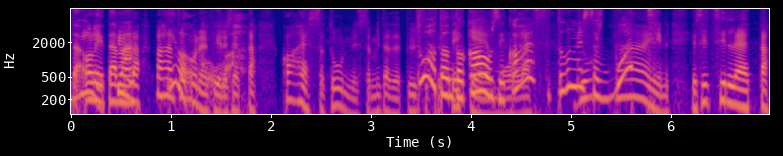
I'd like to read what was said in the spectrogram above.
niin, oli tämä kyllä, vähän tommonen fiilis, että kahdessa tunnissa mitä te pystytte Tuotantokausi tekemään mulle. kahdessa tunnissa, Just what? näin. Ja sitten silleen, että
